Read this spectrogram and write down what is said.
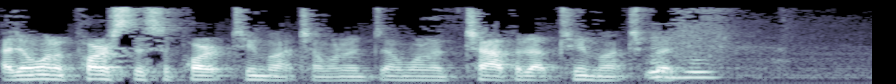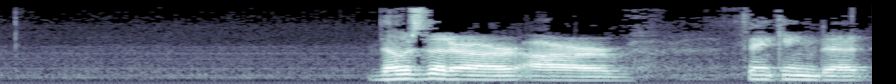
I don't want to parse this apart too much. I want to don't want to chop it up too much, but mm-hmm. those that are are thinking that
